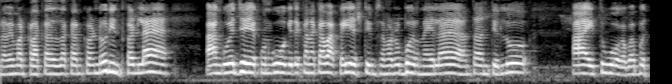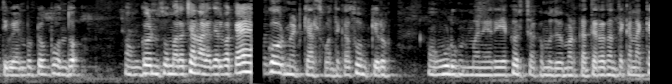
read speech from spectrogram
ನಾವೇ ಮಾಡ್ಕೊಳಕ್ಕ ಅನ್ಕೊಂಡು ನಿಂತ್ಕೊಂಡ್ಲ? ಹಂಗೂ ಜಯಕ್ಕನ್ಗೂ ಹೋಗಿದೆ ಕನಕ ಅಕ್ಕ ಎಷ್ಟು ಹಿಂಸೆ ಮಾಡ್ರು ಬರ್ನೇ ಇಲ್ಲ ಅಂತ ಅಂತಿದ್ಲು. ಆಯ್ತು ಹೋಗಬ ಬತ್ತೀವಿ ಅಂದ್ಬಿಟ್ಟು ಬಂದು ಗಂಡು ಸುಮಾರು ಚೆನ್ನಾಗಿದೆ ಅಲ್ವಕ್ಕ ಗೌರ್ಮೆಂಟ್ ಕೆಲಸ ಬಂತಕ್ಕ ಸುಮ್ಕಿರು. ಹುಡುಗನ ಮನೆಯವರಿಗೆ ಖರ್ಚಾಕ ಮದುವೆ ಮಾಡ್ಕೊತಿರೋದಂತೆ ಕನಕ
